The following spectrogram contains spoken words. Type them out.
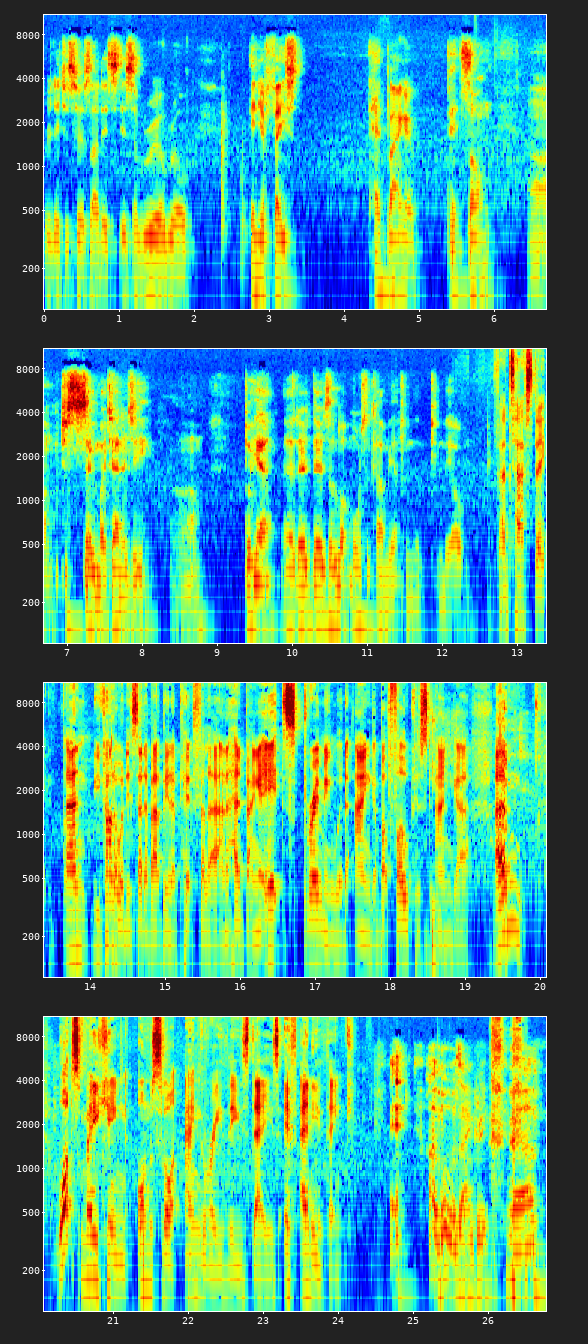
religious suicide, it's it's a real real in your face headbanger pit song. Um, just so much energy. Um, but yeah, uh, there, there's a lot more to come yet from the from the album. Fantastic. And you kind of already said about being a pit filler and a headbanger. It's brimming with anger, but focused anger. Um, what's making Onslaught angry these days, if anything? I'm always angry. um,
